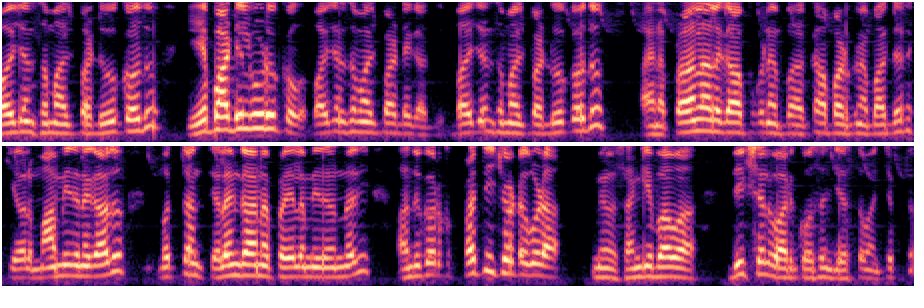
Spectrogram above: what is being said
బహుజన్ సమాజ్ పార్టీ ఊకోదు. ఏ పార్టీలు కూడా ఊకో బహుజన్ సమాజ్ పార్టీ కాదు. బహుజన్ సమాజ్ పార్టీ ఊకోదు. ఆయన ప్రాణాలు కాపుకునే కాపాడుకునే బాధ్యత కేవలం మా మీదనే కాదు. మొత్తం తెలంగాణ ప్రజల మీద ఉన్నది. అందుకొరకు ప్రతి చోట కూడా మేము సంఘీభావ దీక్షలు వారి కోసం చేస్తామని చెప్తూ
